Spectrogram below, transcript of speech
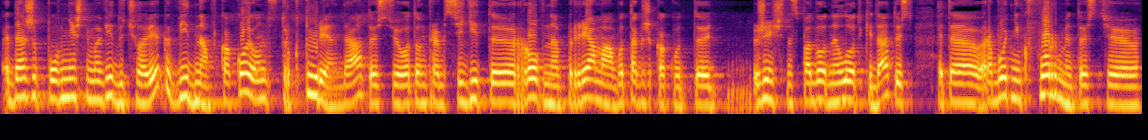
даже по внешнему виду человека видно, в какой он структуре, да, то есть вот он прям сидит э, ровно, прямо, вот так же, как вот э, женщина с подводной лодки, да, то есть это работник в форме, то есть э,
